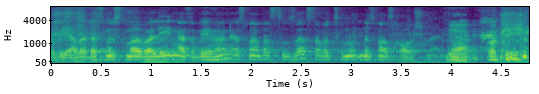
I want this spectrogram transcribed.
Jovi, aber das müssten wir überlegen. Also wir hören erstmal, was du sagst, aber zur Not müssen wir es rausschneiden. Ja, okay.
